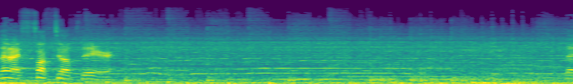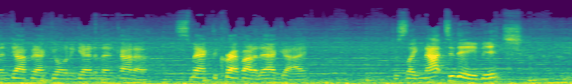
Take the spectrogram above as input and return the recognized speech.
Then I fucked up there. Then got back going again and then kind of smacked the crap out of that guy. Just like, not today, bitch.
